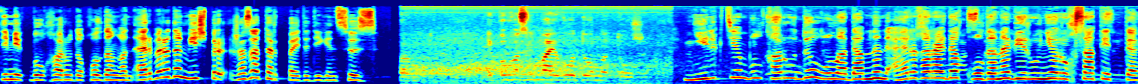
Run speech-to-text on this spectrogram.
Демек бұл қаруды қолданған әрбір адам ешбір жаза тартпайды деген сөз. И возле моего дома тоже. Неліктен бұл қаруды ол адамның әрі қарай да қолдана беруіне рұқсат етті.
